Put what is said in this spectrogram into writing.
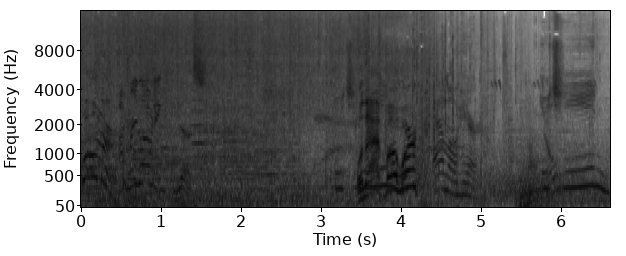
Boomer! I'm reloading. Yes. Will that boat work? Ammo here. Eugene.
